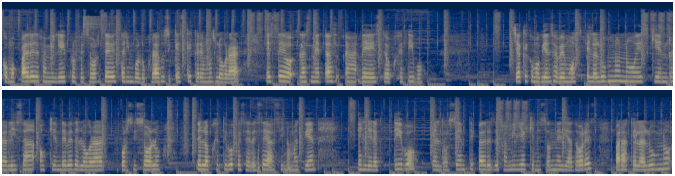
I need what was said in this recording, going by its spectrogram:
como padre de familia y profesor debe estar involucrado si es que queremos lograr este, las metas ah, de este objetivo ya que como bien sabemos, el alumno no es quien realiza o quien debe de lograr por sí solo el objetivo que se desea, sino más bien el directivo, el docente y padres de familia quienes son mediadores para que el alumno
